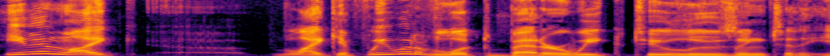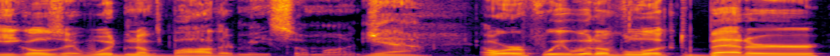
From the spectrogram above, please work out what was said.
even like uh, like if we would have looked better week two losing to the Eagles, it wouldn't have bothered me so much. Yeah. Or if we would have looked better,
